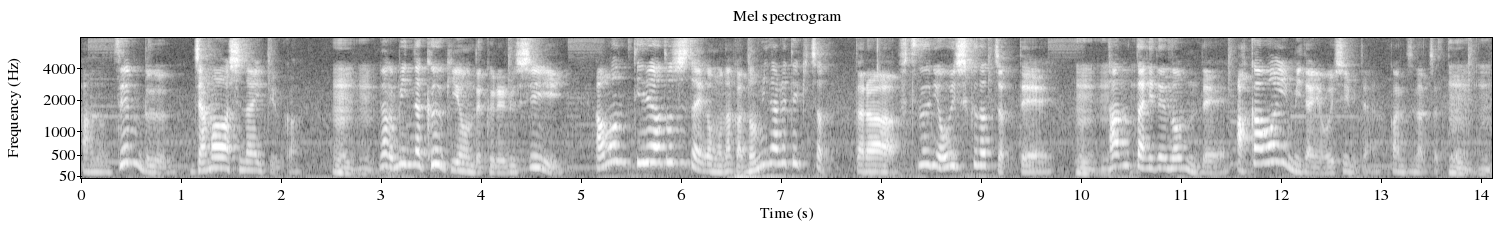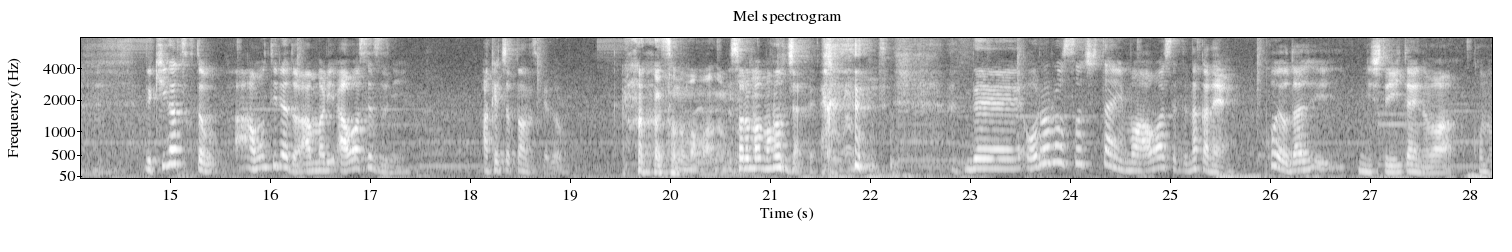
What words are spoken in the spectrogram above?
あの全部邪魔はしないというかうんうん。なんかみんな空気読んでくれるしアモンティリアード自体がもうなんか飲み慣れてきちゃったら普通に美味しくなっちゃって単体で飲んで赤ワインみたいに美味しいみたいな感じになっちゃって、で気が付くとアモンティリアードはあんまり合わせずに開けちゃったんですけどうん そのまま飲む。そのまま飲んじゃって。でオロロソ自体も合わせてなんかね声を大にして言いたいのはこの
